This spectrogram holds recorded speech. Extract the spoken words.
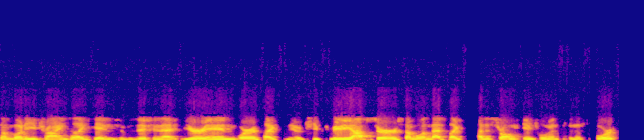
somebody trying to like get into a position that you're in, where it's like you know chief community officer or someone that's like has a strong influence in the sport.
